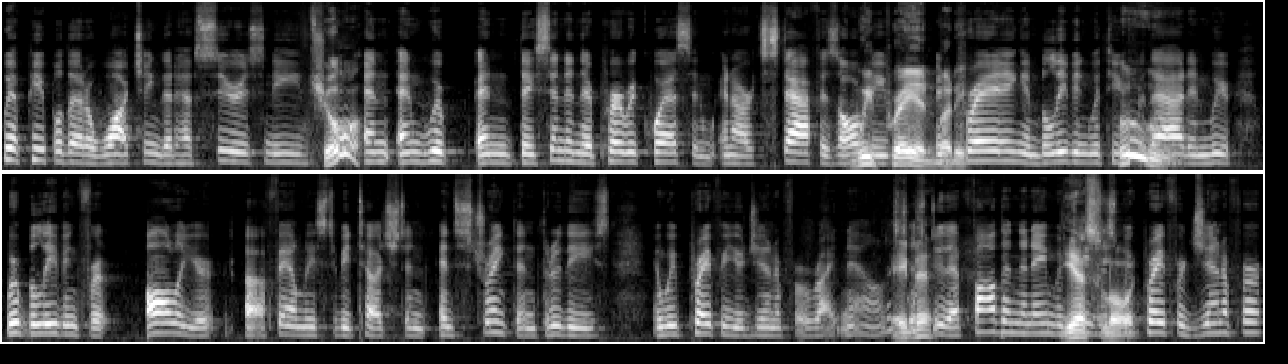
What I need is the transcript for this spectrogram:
we have people that are watching that have serious needs. Sure. And and we're and they send in their prayer requests, and, and our staff is already praying, been buddy. praying and believing with you Ooh. for that, and we're we're believing for all of your uh, families to be touched and, and strengthened through these. And we pray for you, Jennifer, right now. Let's Amen. just do that. Father, in the name of Yes, Jesus, we pray for Jennifer,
